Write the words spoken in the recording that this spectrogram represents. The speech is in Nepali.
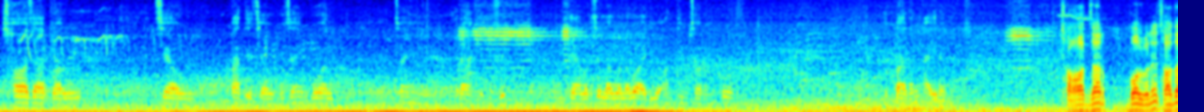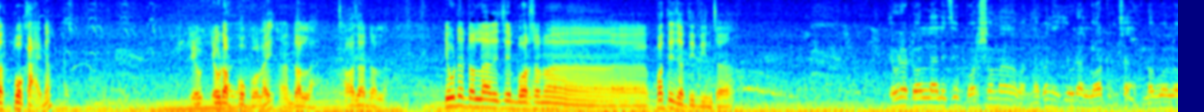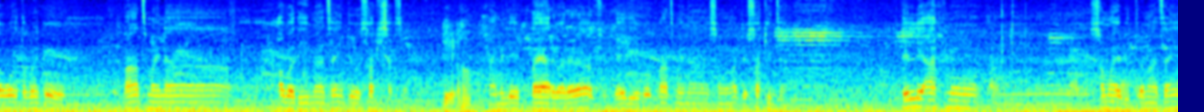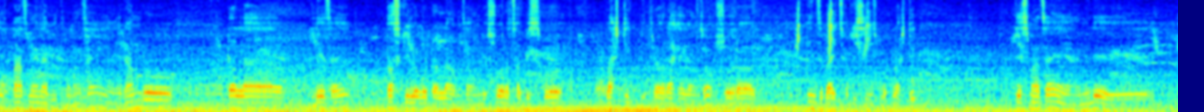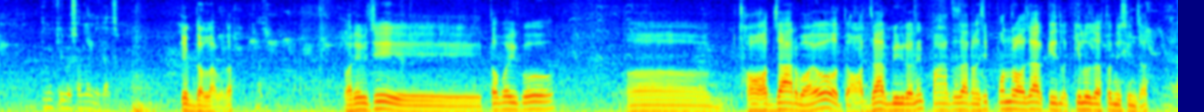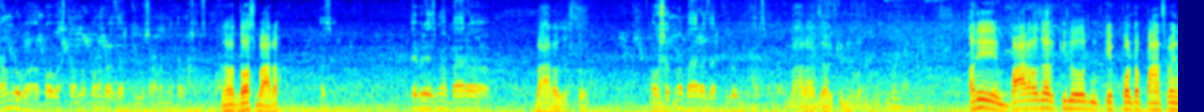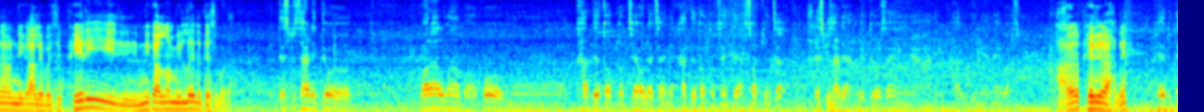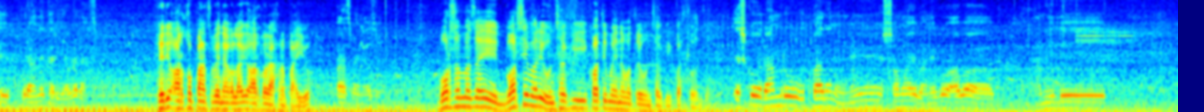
छ हजार बल च्याउ पाते च्याउको चाहिँ बोल चाहिँ राखेको छु त्यहाँबाट चाहिँ लगभग लगभग अहिले यो अन्तिम चरणको उत्पादन आइरहेको छ छ हजार बल भने छ हजार पोका होइन एउ एउटा पोकोलाई डल्ला छ हजार डल्ला। एउटा डल्लाले चाहिँ वर्षमा कति जति दिन्छ? एउटा डल्लाले चाहिँ वर्षमा भन्दा पनि एउटा लट हुन्छ। लगभग लगभग तपाईँको पाँच महिना अवधिमा चाहिँ त्यो सकिसक्छ। ए हामीले तयार गरेर झुन्ड्याइदिएको पाँच महिनासम्ममा त्यो सकिन्छ। त्यसले आफ्नो समयभित्रमा चाहिँ पाँच महिनाभित्रमा चाहिँ राम्रो डल्लाले चाहिँ दस किलोको डल्ला हुन्छ हामीले सोह्र छब्बिसको प्लास्टिकभित्र राखेका हुन्छौँ सोह्र इन्च बाई छब्बिस इन्चको प्लास्टिक। त्यसमा चाहिँ हामीले तिन किलोसम्म निकाल्छौँ। एक डल्लाबाट भनेपछि तपाईँको छ हजार भयो त्यो हजार बिग्रियो भने पाँच हजार भनेपछि पन्ध्र हजार किलो किलो जस्तो निस्किन्छ। राम्रो भएको अवस्थामा पन्ध्र हजार किलोसम्म निकाल्न सक्छौँ। दस बाह्र। हजुर। एभरेजमा बाह्र। बाह्र जस्तो। औसतमा बाह्र हजार किलो निकाल्छौँ। बाह्र हजार किलो। अनि बाह्र हजार किलो एकपल्ट पाँच महिनामा निकालेपछि फेरि निकाल्न मिल्दैन त्यसबाट? त्यस पछाडि त्यो परालमा भएको खाद्य तत्त्व च्याउलाई चाहिने खाद्य तत्त्व चाहिँ त्यहाँ सकिन्छ। त्यस पछाडि हामीले त्यो चाहिँ अनि फालिदिने नै गर्छौँ। हालेर फेरि राख्ने? फेरि त्यही पुरानै तरिकाबाट राख्छौँ। फेरि अर्को पाँच महिनाको लागि अर्को राख्न पाइयो। पाँच महिना वर्षमा चाहिँ वर्षैभरि हुन्छ कि कति महिना मात्रै हुन्छ कि कस्तो हुन्छ? यसको राम्रो उत्पादन हुने समय भनेको अब हामीले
